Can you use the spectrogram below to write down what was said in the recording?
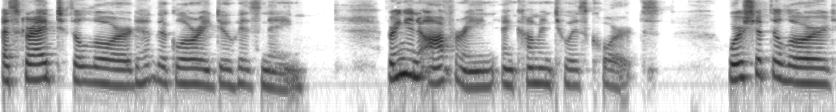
Ascribe to the Lord the glory due his name. Bring an offering and come into his courts. Worship the Lord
